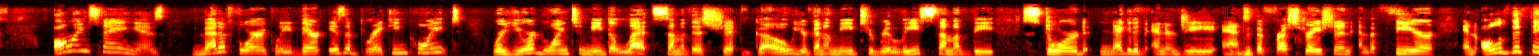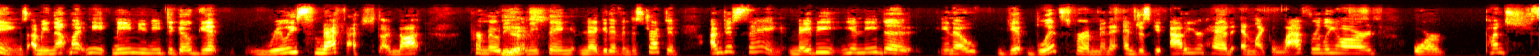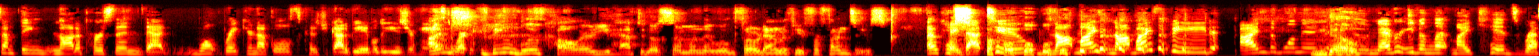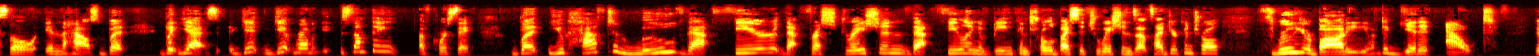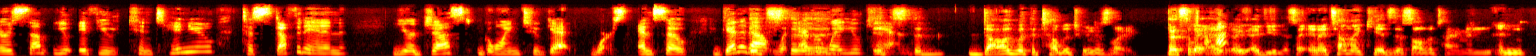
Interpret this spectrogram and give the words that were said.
All I'm saying is, metaphorically, there is a breaking point where you are going to need to let some of this shit go. You're going to need to release some of the stored negative energy and the frustration and the fear and all of the things. I mean, that might mean you need to go get really smashed. I'm not promoting yes. anything negative and destructive. I'm just saying maybe you need to, you know, get blitzed for a minute and just get out of your head and like laugh really hard or punch something not a person that won't break your knuckles because you got to be able to use your hands I'm to work. Sh- being blue collar, you have to know someone that will throw down with you for funsies. Okay, that too. Not my not my speed. I'm the woman no. who never even let my kids wrestle in the house. But but yes, get get rub- something of course safe. But you have to move that fear, that frustration, that feeling of being controlled by situations outside your control through your body. You have to get it out. There's some you if you continue to stuff it in, you're just going to get worse. And so get it out whatever the, way you can. It's the dog with the tail between his legs. That's the way uh-huh. I, I, I, view this, and I tell my kids this all the time. And and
